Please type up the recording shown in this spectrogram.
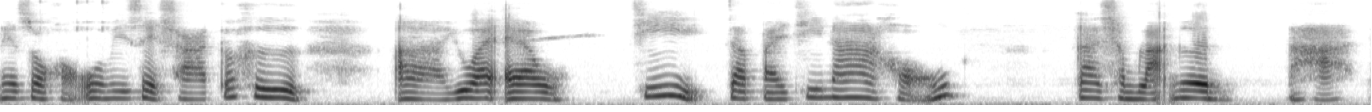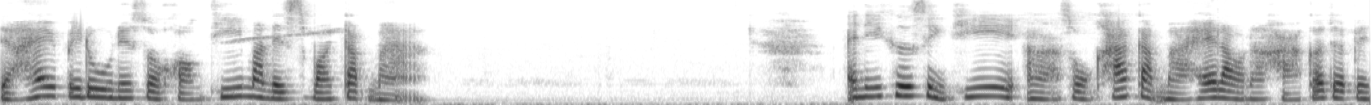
ในส่วนของ o m i s a g e chart ก็คือ URL ที่จะไปที่หน้าของ การชำระเงินนะคะ เดี๋ยวให้ไปดูในส่วนของที่มัน response กลับมา อันนี้คือสิ่งที่ส่งค่ากลับมาให้เรานะคะ ก็จะเป็น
